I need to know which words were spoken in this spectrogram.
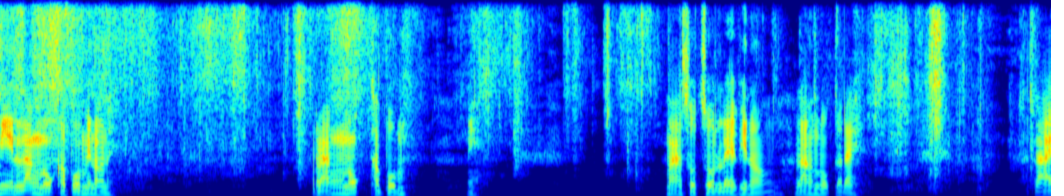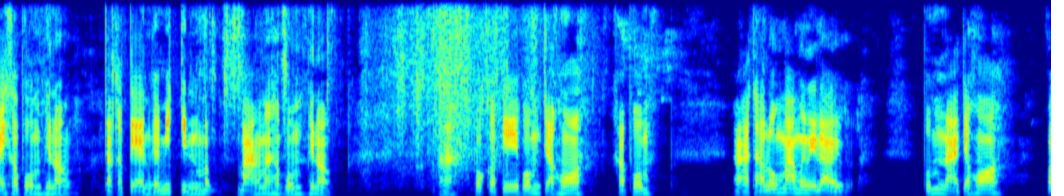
มีรังนกครับผมพี่น้องนี่รังนกครับผมนี่มาสดๆเลยพี่น้องรังนกก็ได้หลายครับผมพี่น้อง ตะกะแตนก็มีกินบ้างนะครับผมพี่น้องอ่าปกติผมจะห่อครับผมอ่าถ้าลงมาเมื่อนี้แล้วผมน่าจะห่อไป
